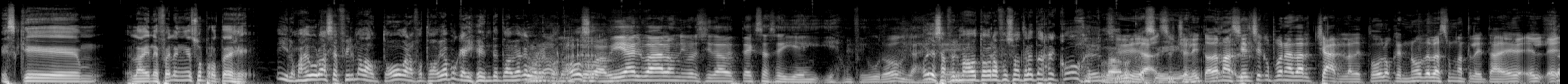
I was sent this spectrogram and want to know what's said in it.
es que mm, la NFL en eso protege. Y lo más seguro hace firma de autógrafo todavía porque hay gente todavía que No, lo no, reconoce. Todavía él va a la Universidad de Texas y, y es un figurón. La Oye, esa gente- firma de autógrafo su atleta recoge. Sí, claro. Sí, ya, sí. su chelito. Además, si él se compone a dar charla de todo lo que no debe hacer un atleta, él, él- Se él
